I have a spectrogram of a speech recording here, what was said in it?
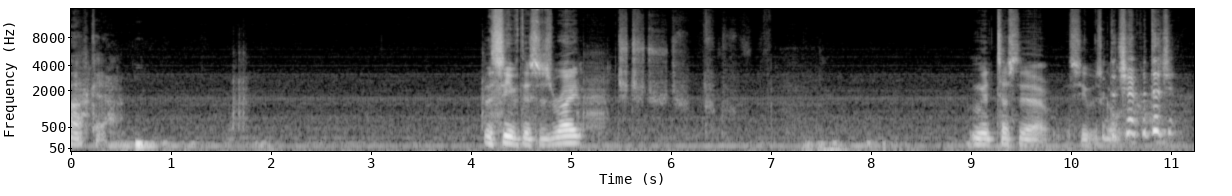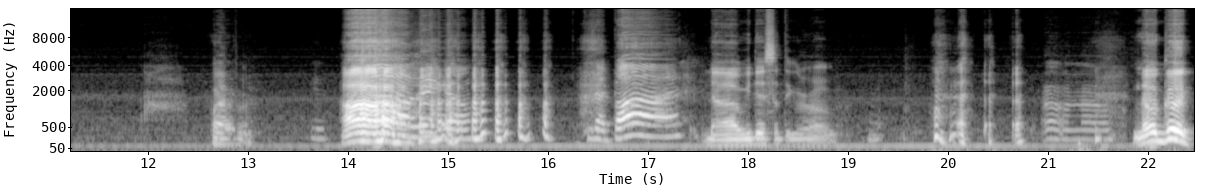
Okay. Let's see if this is right. I'm gonna test it out. See what's With going. the chip, with the chip. Whatever. Yeah. Ah. Oh, there you go. He's like, bye. nah, we did something wrong. Oh no. No good.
